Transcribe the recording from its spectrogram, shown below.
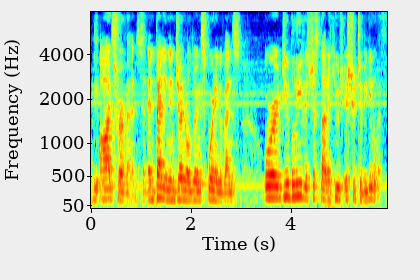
the odds for events and betting in general during sporting events, or do you believe it's just not a huge issue to begin with?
